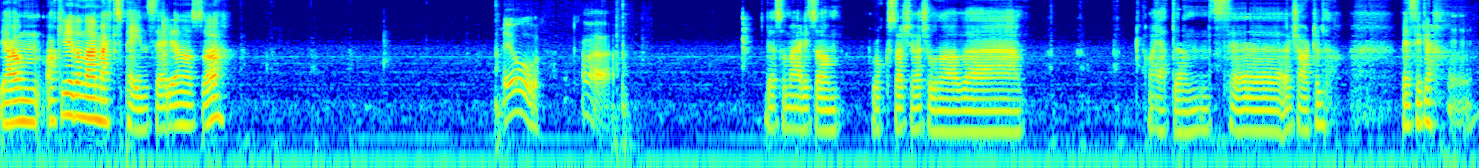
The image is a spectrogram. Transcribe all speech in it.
De har jo Har ikke de den der Max Payne-serien også? Jo. Det som er liksom Rockstars versjon av uh, Hva heter den? Uh, Uncharted. Basically. Mm.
